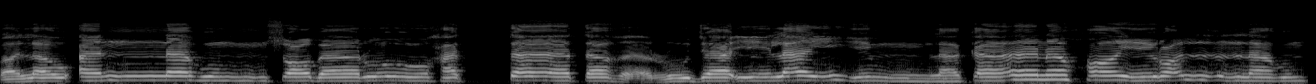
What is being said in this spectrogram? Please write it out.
فلو أنهم صبروا حتى تخرج إليهم لكان خيرا لهم.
